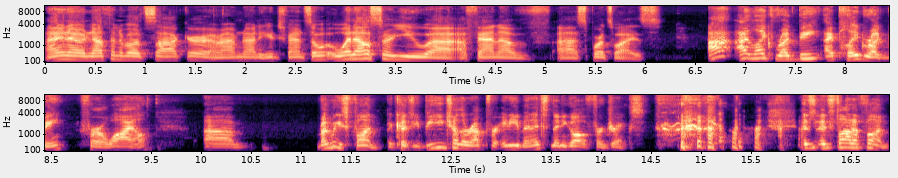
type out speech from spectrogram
I know nothing about soccer. and I'm not a huge fan. So, what else are you uh, a fan of uh, sports wise? I, I, like rugby. I played rugby for a while. Um, rugby's fun because you beat each other up for 80 minutes and then you go out for drinks. it's, it's a lot of fun.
